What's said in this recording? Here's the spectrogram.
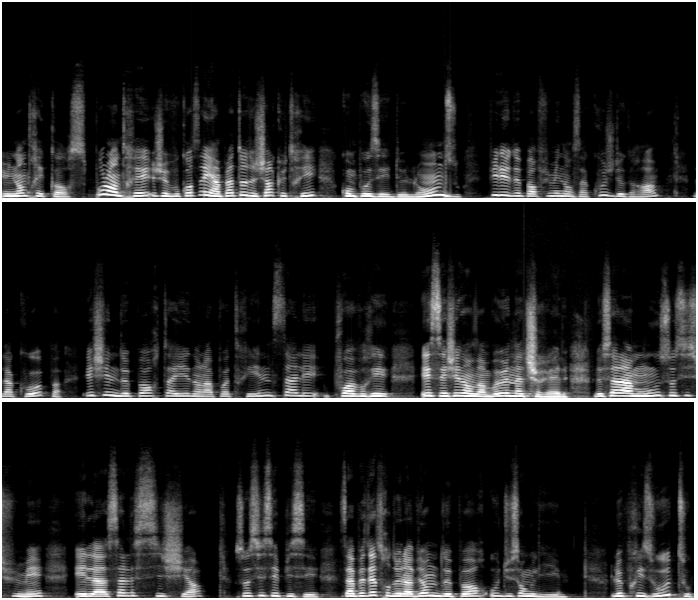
une entrée corse. Pour l'entrée, je vous conseille un plateau de charcuterie composé de lonze, filet de porc fumé dans sa couche de gras, la coupe, échine de porc taillée dans la poitrine, salée, poivrée et séchée dans un boyau naturel, le salamou, saucisse fumée et la salsiccia, saucisse épicée. Ça peut être de la viande de porc ou du sanglier. Le prisout,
